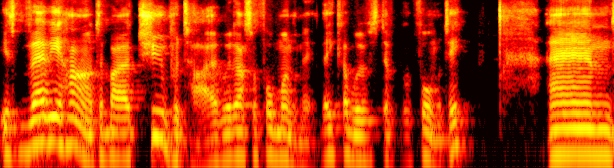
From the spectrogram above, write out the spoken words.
it's very hard to buy a tuber tire with an EASA Form 1 on it. They come with a certificate conformity. And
